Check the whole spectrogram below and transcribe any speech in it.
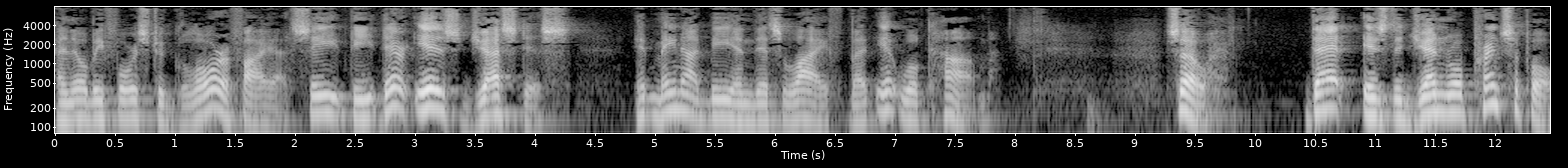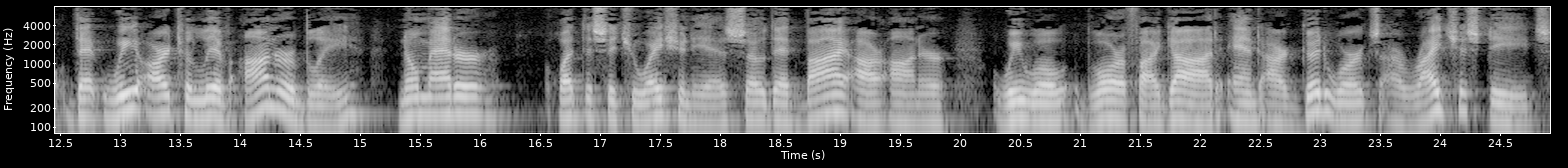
and they'll be forced to glorify us. See, the, there is justice. It may not be in this life, but it will come. So, that is the general principle that we are to live honorably no matter what the situation is so that by our honor we will glorify God and our good works, our righteous deeds,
